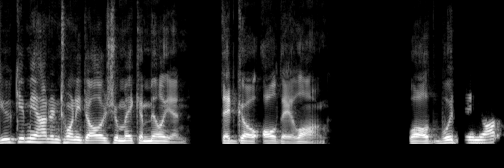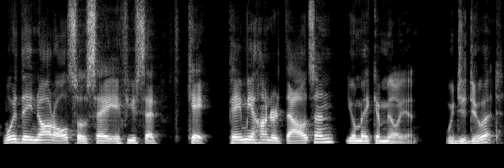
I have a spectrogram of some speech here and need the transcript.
you give me $120 you'll make a million they'd go all day long. Well, would they not? Would they not also say if you said, "Okay, pay me a hundred thousand, you'll make a million? Would you do it?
